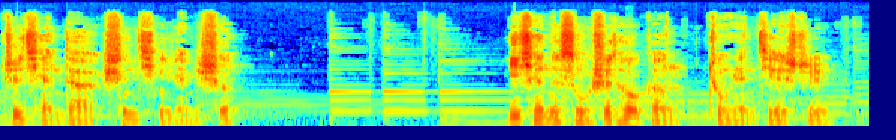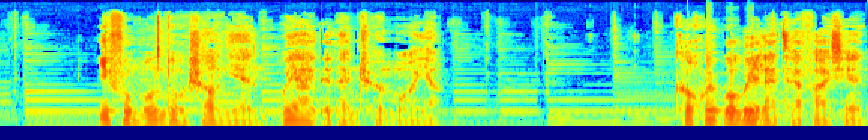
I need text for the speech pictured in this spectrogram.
之前的深情人设，以前的送石头梗众人皆知，一副懵懂少年为爱的单纯模样。可回过未来才发现，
